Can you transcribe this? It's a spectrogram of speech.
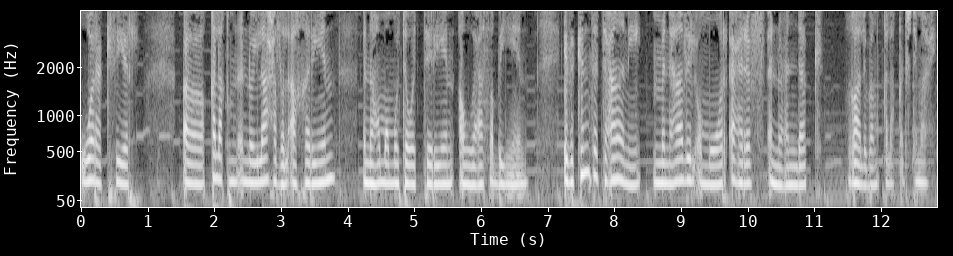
ورا كثير. آه قلق من أنه يلاحظ الآخرين أنهم متوترين أو عصبيين. إذا كنت تعاني من هذه الأمور أعرف أنه عندك غالبا قلق اجتماعي.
